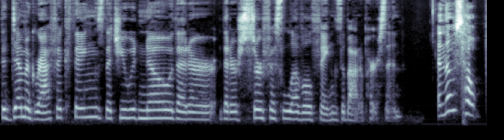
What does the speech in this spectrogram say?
the demographic things that you would know that are that are surface level things about a person. And those help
